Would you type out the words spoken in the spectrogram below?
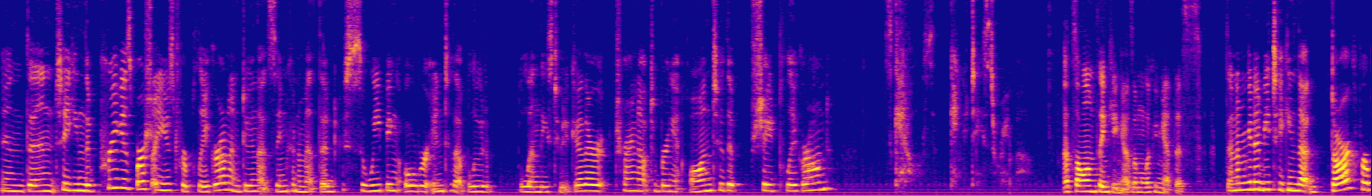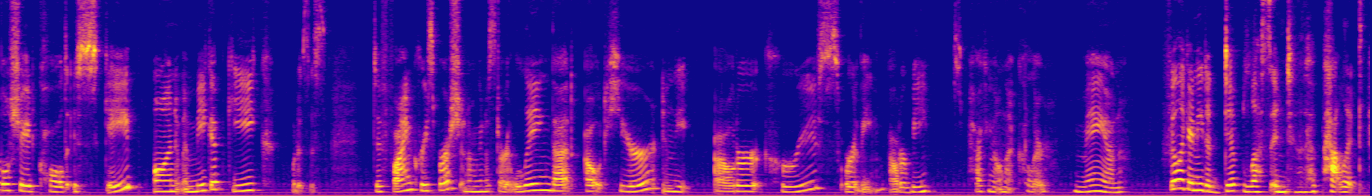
And then taking the previous brush I used for playground and doing that same kind of method, sweeping over into that blue to blend these two together. Try not to bring it onto the shade playground. Skittles, can you taste rainbow? That's all I'm thinking as I'm looking at this. Then I'm gonna be taking that dark purple shade called Escape on my Makeup Geek, what is this? Define Crease Brush, and I'm gonna start laying that out here in the outer crease, or the outer V. Just packing on that color. Man, I feel like I need to dip less into the palette,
